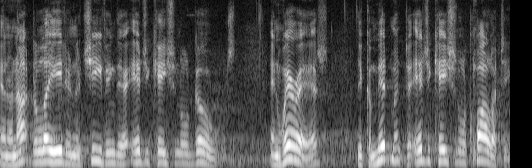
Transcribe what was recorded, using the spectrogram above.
and are not delayed in achieving their educational goals. And whereas the commitment to educational quality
